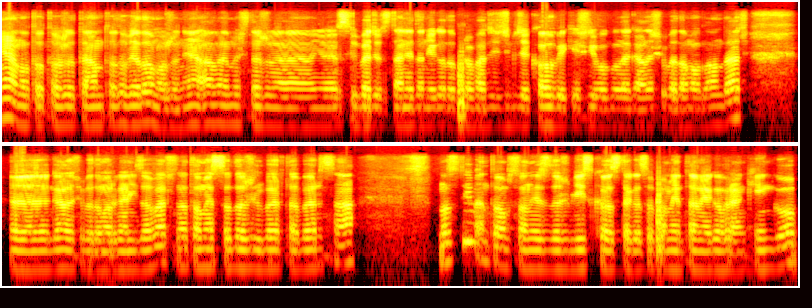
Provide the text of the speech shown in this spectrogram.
Nie, no to to, że tam, to, to wiadomo, że nie, ale myślę, że UFC będzie w stanie do niego doprowadzić gdziekolwiek, jeśli w ogóle gale się będą oglądać, yy, gale się będą organizować. Natomiast co do Gilberta Bersa, no Steven Thompson jest dość blisko, z tego co pamiętam, jego w rankingu.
